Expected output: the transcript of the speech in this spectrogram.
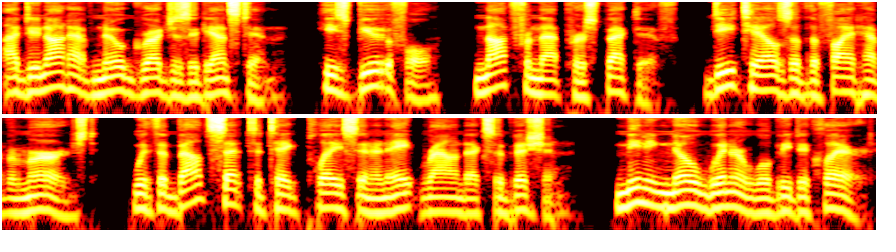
I do not have no grudges against him. He's beautiful, not from that perspective. Details of the fight have emerged, with the bout set to take place in an eight-round exhibition, meaning no winner will be declared.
